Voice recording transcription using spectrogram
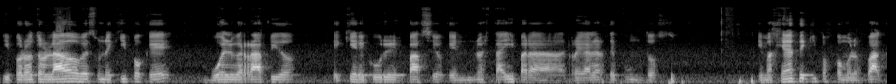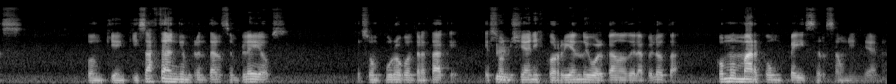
y por otro lado ves un equipo que vuelve rápido, que quiere cubrir espacio, que no está ahí para regalarte puntos. Imagínate equipos como los Bucks, con quien quizás tengan que enfrentarse en playoffs, que son puro contraataque, que son Sí. Giannis corriendo y volcándote la pelota. ¿Cómo marca un Pacers a un Indiana?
